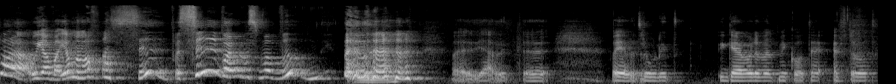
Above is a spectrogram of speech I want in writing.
bara! Och jag bara, ja men vad fan, säg bara, säg bara vem som har vunnit. det var jävligt, eh, var jävligt roligt. Vi garvade väldigt mycket åt det efteråt.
